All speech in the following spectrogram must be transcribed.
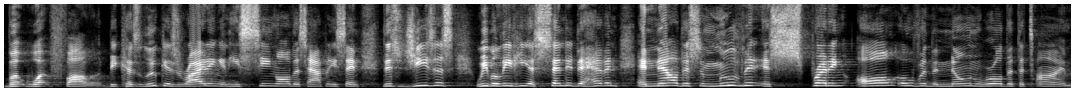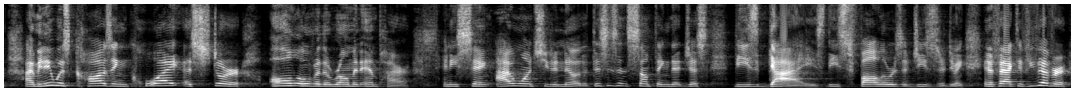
but what followed. Because Luke is writing and he's seeing all this happen. He's saying, This Jesus, we believe he ascended to heaven, and now this movement is spreading all over the known world at the time. I mean, it was causing quite a stir all over the Roman Empire. And he's saying, I want you to know that this isn't something that just these guys, these followers of Jesus are doing. And in fact, if you've ever,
